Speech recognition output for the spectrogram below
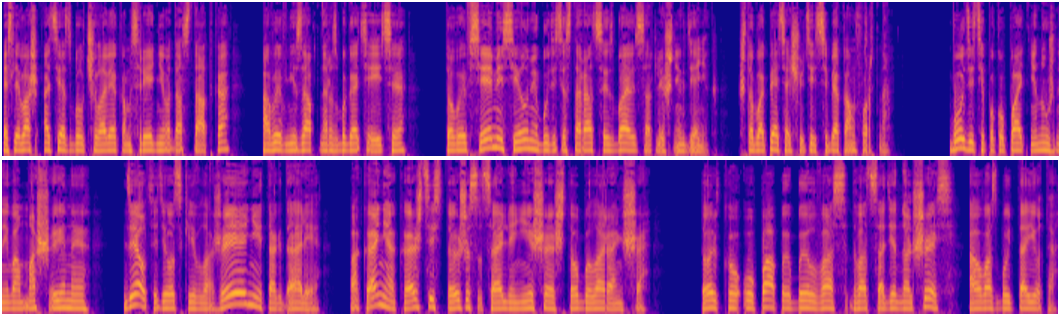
Если ваш отец был человеком среднего достатка, а вы внезапно разбогатеете, то вы всеми силами будете стараться избавиться от лишних денег, чтобы опять ощутить себя комфортно. Будете покупать ненужные вам машины, делать идиотские вложения и так далее, пока не окажетесь в той же социальной нише, что была раньше. Только у папы был ВАЗ-2106, а у вас будет Тойота,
